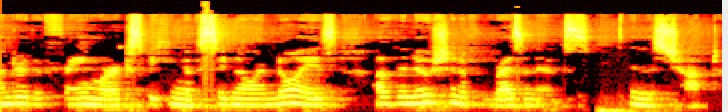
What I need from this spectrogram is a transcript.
under the framework, speaking of signal and noise, of the notion of resonance in this chapter.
